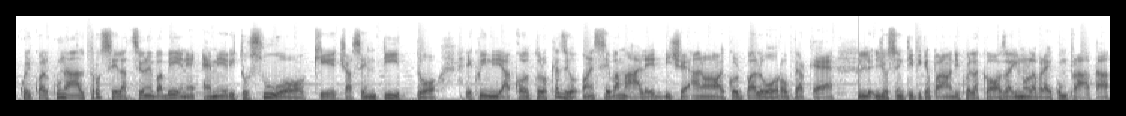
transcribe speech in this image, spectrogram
quel qualcun altro, se l'azione va bene, è merito suo che ci ha sentito e quindi ha colto l'occasione, se va male dice ah no, è colpa loro perché li ho sentiti che parlano di quella cosa, io non l'avrei comprata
